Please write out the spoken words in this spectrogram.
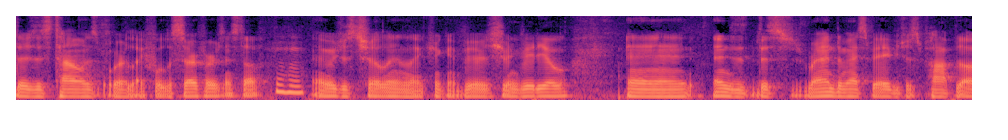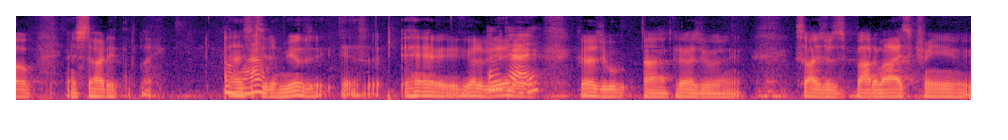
there's this towns where like full of surfers and stuff, Mhm. and we were just chilling, like drinking beers, shooting video, and and this random ass baby just popped up and started like Oh, dancing wow. to the music. It's, hey, you gotta be in Okay. it. 그래가지고 아 그래가지고 so I just bought him ice cream.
